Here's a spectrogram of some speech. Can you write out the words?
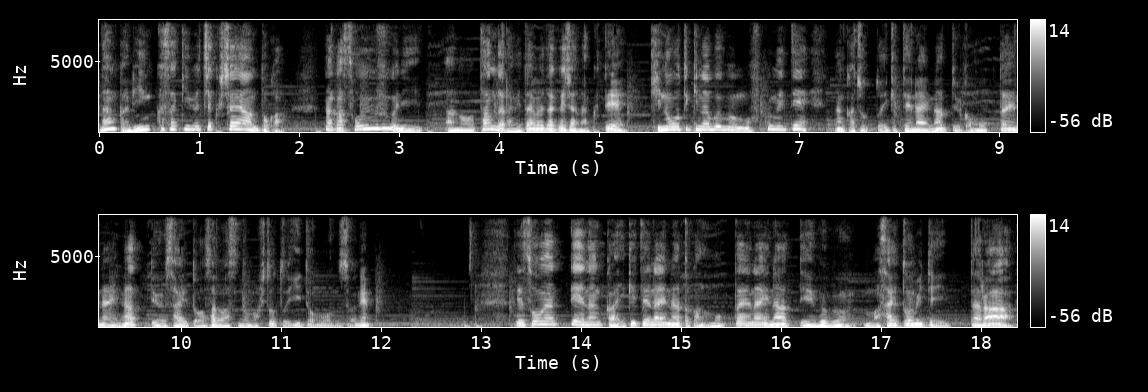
なんかリンク先めちゃくちゃやんとか、なんかそういう風に、あの、単なる見た目だけじゃなくて、機能的な部分も含めて、なんかちょっといけてないなっていうか、もったいないなっていうサイトを探すのも一ついいと思うんですよね。で、そうやってなんかいけてないなとかのもったいないなっていう部分、まあ、サイトを見ていったら、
